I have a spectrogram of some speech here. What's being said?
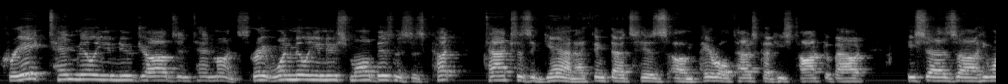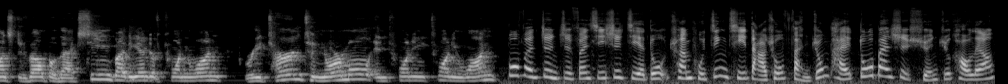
Create 10 million new jobs in 10 months. Create 1 million new small businesses. Cut taxes again. I think that's his um, payroll tax cut he's talked about. He says uh, he wants to develop a vaccine by the end of 21, return to normal in 2021. 部分政治分析师解读，川普近期打出反中牌，多半是选举考量。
